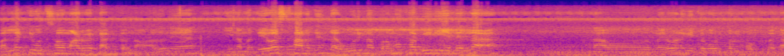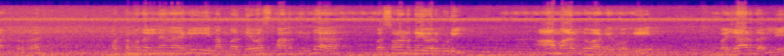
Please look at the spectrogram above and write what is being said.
ಪಲ್ಲಕ್ಕಿ ಉತ್ಸವ ಮಾಡ್ಬೇಕಾಗ್ತದೆ ನಾವು. ಅದನ್ನ ಈ ನಮ್ಮ ದೇವಸ್ಥಾನದಿಂದ ಊರಿನ ಪ್ರಮುಖ ಬೀದಿಯಲ್ಲೆಲ್ಲ ನಾವು ಮೆರವಣಿಗೆ ತಗೊಂಡ್ಕೊಂಡು ಹೋಗ್ಬೇಕಾಗ್ತದೆ. ಮೊಟ್ಟ ಮೊದಲನೇದಾಗಿ ನಮ್ಮ ದೇವಸ್ಥಾನದಿಂದ ಬಸವಣ್ಣ ದೇವರ ಗುಡಿ. ಆ ಮಾರ್ಗವಾಗಿ ಹೋಗಿ ಬಜಾರ್ದಲ್ಲಿ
